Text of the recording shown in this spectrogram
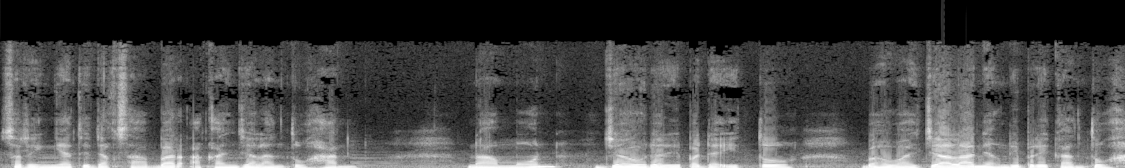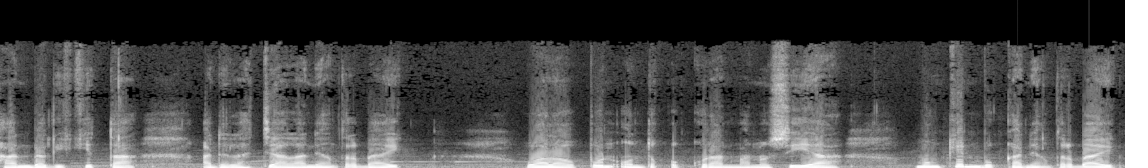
seringnya tidak sabar akan jalan Tuhan. Namun, jauh daripada itu, bahwa jalan yang diberikan Tuhan bagi kita adalah jalan yang terbaik. Walaupun untuk ukuran manusia mungkin bukan yang terbaik.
